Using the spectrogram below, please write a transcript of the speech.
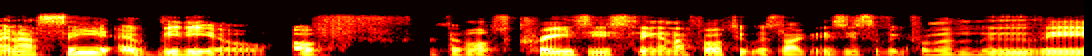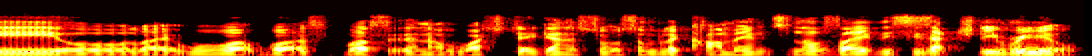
and I see a video of the most craziest thing, and I thought it was like, is this something from a movie or like, well, what what was it? And I watched it again. I saw some of the comments, and I was like, this is actually real.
